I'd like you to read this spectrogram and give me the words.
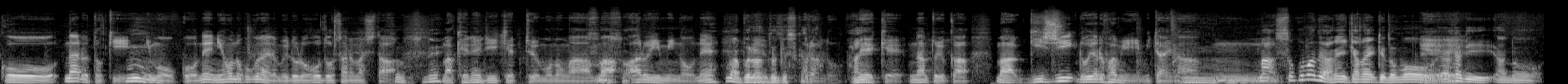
こうなる時にもこうね、日本の国内でもいろいろ報道されました。そうですね。まあケネディ家っていうものが、まあある意味のね、まあブランドですから。名家、なんというか、まあ疑似ロイヤルファミリーみたいな。うんまあそこまではねいかないけども、えー、やはりあの。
